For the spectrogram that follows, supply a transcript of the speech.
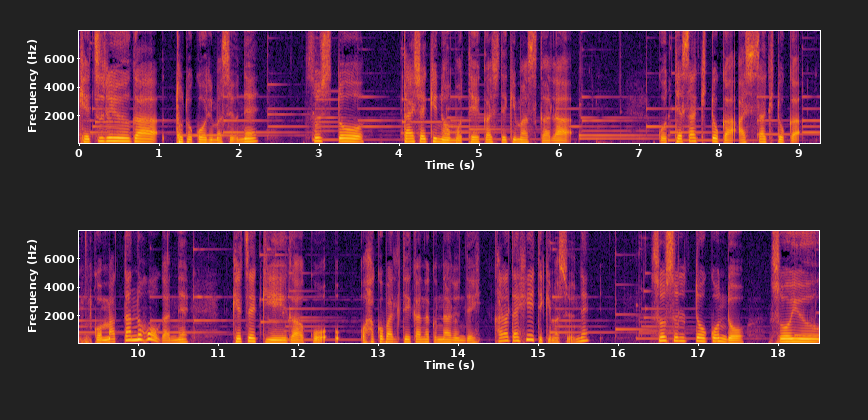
血流が滞りますよね。そうすると代謝機能も低下してきますから、こう手先とか足先とか、こう末端の方がね、血液がこう運ばれていかなくなるんで、体冷えてきますよね。そうすると今度、そういう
